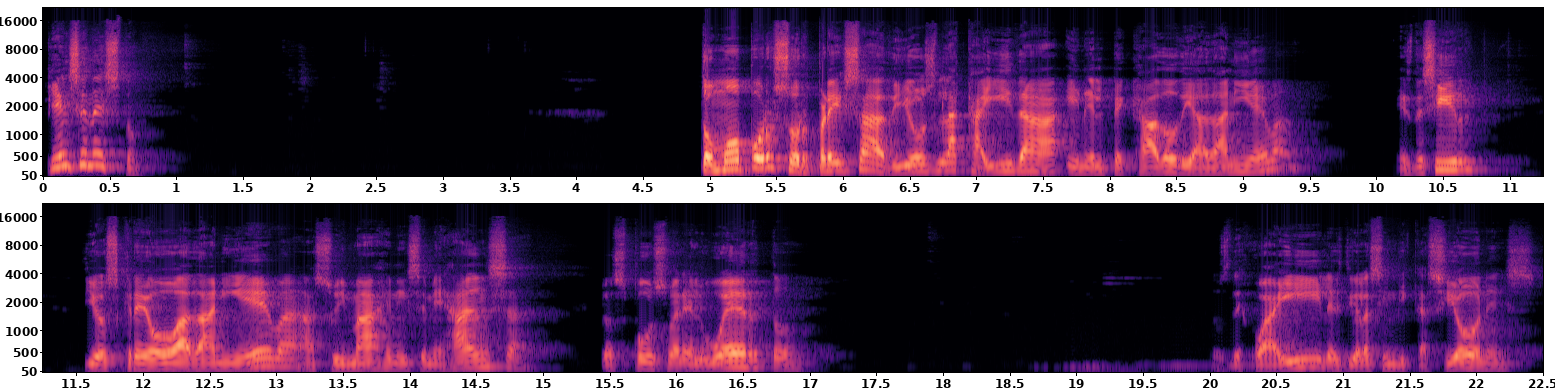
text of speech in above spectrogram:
Piensen esto. ¿Tomó por sorpresa a Dios la caída en el pecado de Adán y Eva? Es decir, Dios creó a Adán y Eva a su imagen y semejanza, los puso en el huerto, los dejó ahí, les dio las indicaciones.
